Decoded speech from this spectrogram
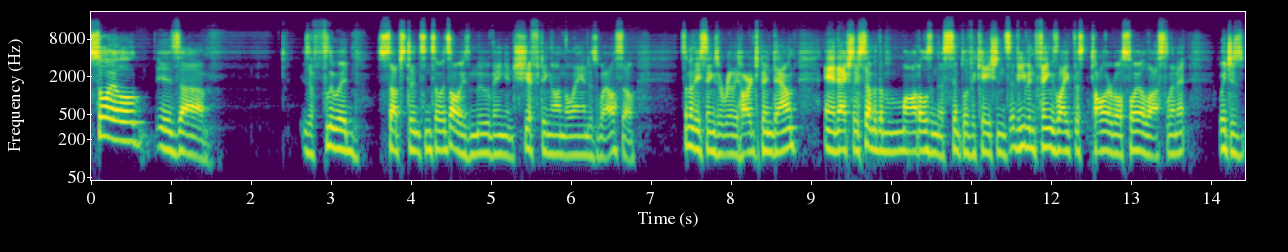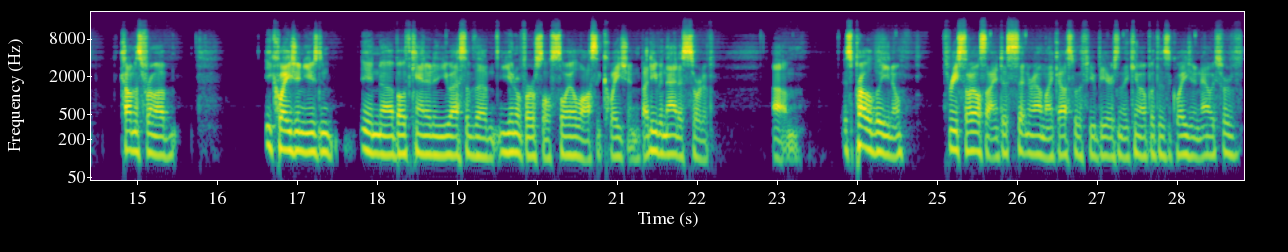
soil is uh, is a fluid substance, and so it's always moving and shifting on the land as well. So some of these things are really hard to pin down, and actually some of the models and the simplifications of even things like this tolerable soil loss limit, which is comes from a equation used in in uh, both Canada and U.S. of the universal soil loss equation. But even that is sort of um, it's probably you know three soil scientists sitting around like us with a few beers and they came up with this equation. Now we sort of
